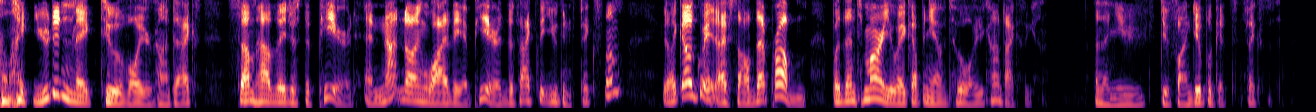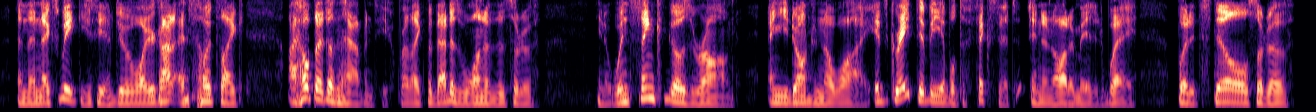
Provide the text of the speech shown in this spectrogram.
like you didn't make two of all your contacts. Somehow they just appeared, and not knowing why they appeared, the fact that you can fix them, you're like, oh great, I've solved that problem. But then tomorrow you wake up and you have to of all your contacts again, and then you do find duplicates and fixes it, and then next week you see you have to do all your contacts, and so it's like, I hope that doesn't happen to you, but like, but that is one of the sort of you know, when sync goes wrong and you don't know why, it's great to be able to fix it in an automated way, but it still sort of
